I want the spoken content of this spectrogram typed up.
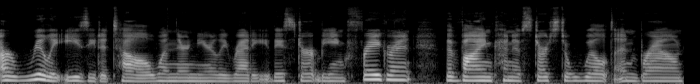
are really easy to tell when they're nearly ready. They start being fragrant, the vine kind of starts to wilt and brown,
